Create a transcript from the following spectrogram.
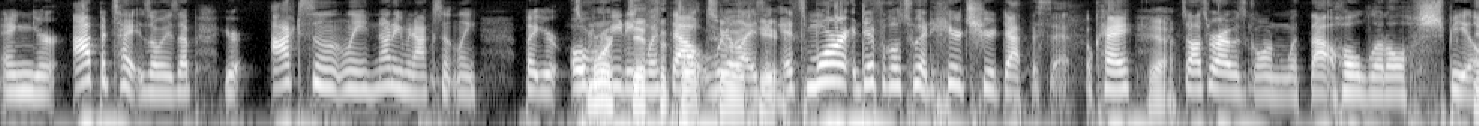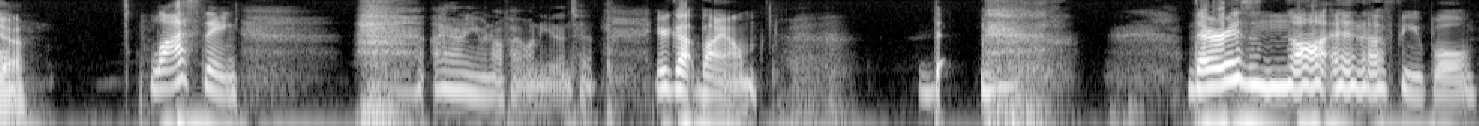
and your appetite is always up, you're accidentally, not even accidentally, but you're more overeating without realizing. adhere. It's more difficult to adhere to your deficit. Okay. Yeah. So that's where I was going with that whole little spiel. Yeah. Last thing, I don't even know if I want to get into it. Your gut biome. Th- there is not enough people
